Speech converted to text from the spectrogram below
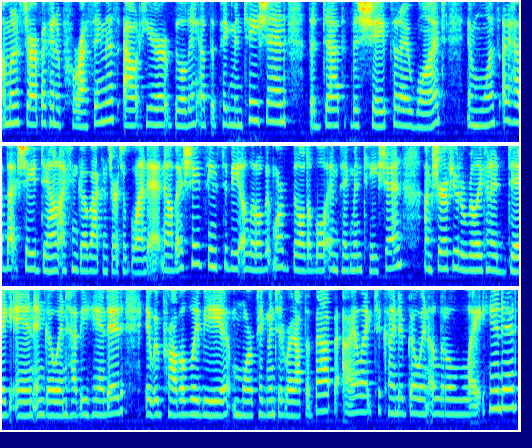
I'm gonna start by kind of pressing this out here, building up the pigmentation, the depth, the shape that I want. And once I have that shade down, I can go back and start to blend it. Now this shade seems to be a little bit more buildable in pigmentation. I'm sure if you were to really kind of dig in and go in heavy handed, it would probably be more pigmented right off the bat, but I like to kind of go in a little light-handed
